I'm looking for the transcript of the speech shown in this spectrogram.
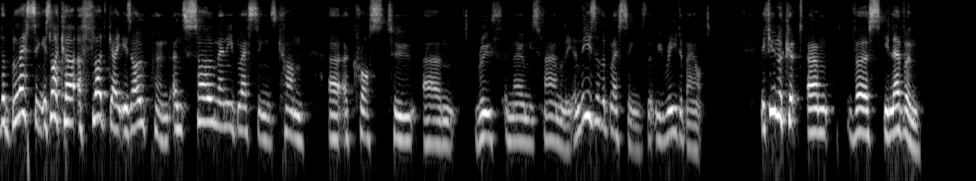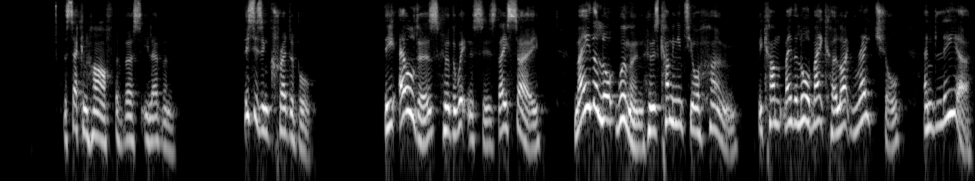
the blessing is like a, a, floodgate is opened and so many blessings come uh, across to um, ruth and naomi's family. And these are the blessings that we read about. If you look at um, verse 11 the second half of verse 11 this is incredible. The elders who are the witnesses they say may the Lord, woman who is coming into your home become, may the Lord make her like Rachel and Leah,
